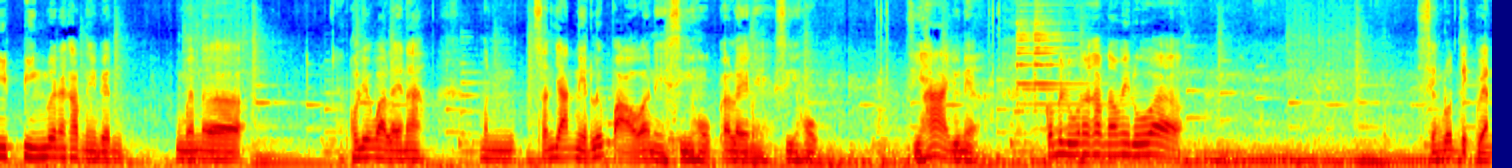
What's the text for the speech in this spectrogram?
มีปิงด้วยนะครับนี่เป็นเหมือนเออเขาเรียกว่าอะไรนะ มันสัญญาณเน็ตหรือเปล่าวะนี่สี่หกอะไรนี่สี่หกสี่ห้าอยู่เนี่ย ก็ไม่รู้นะครับนะไม่รู้ว่า เสียงรถเด็กแว้น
